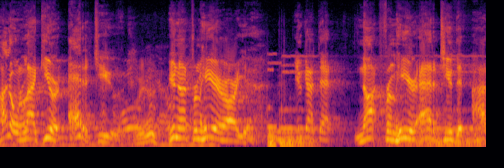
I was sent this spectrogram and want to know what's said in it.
I don't like your attitude. Oh, yeah? You're not from here, are you? You got that not from here attitude that I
